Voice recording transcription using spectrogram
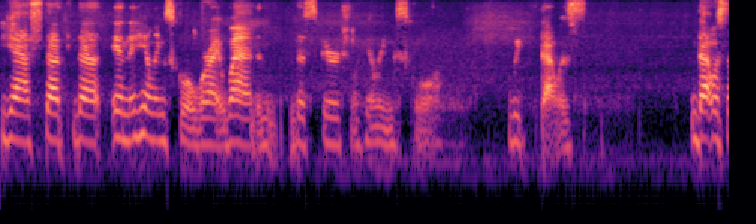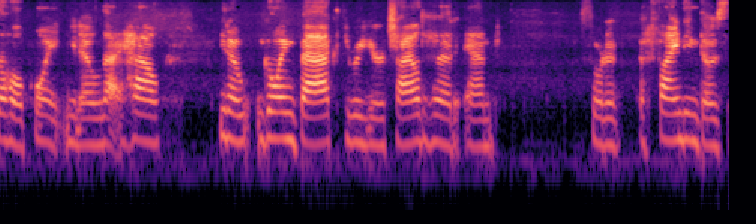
yes, that that in the healing school where I went, in the spiritual healing school, we that was that was the whole point. You know that how you know going back through your childhood and sort of finding those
